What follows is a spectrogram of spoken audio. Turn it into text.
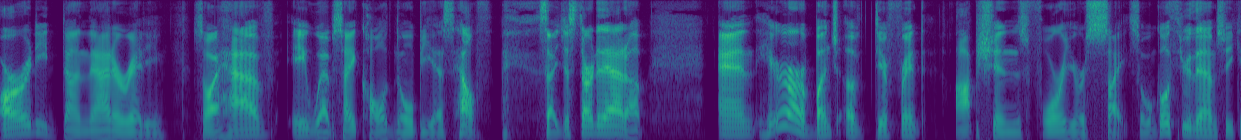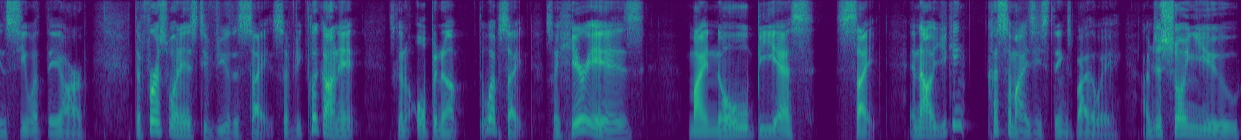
already done that already. So I have a website called No BS Health. so I just started that up. And here are a bunch of different options for your site. So we'll go through them so you can see what they are. The first one is to view the site. So if you click on it, it's going to open up the website. So here is my No BS site. And now you can customize these things, by the way. I'm just showing you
